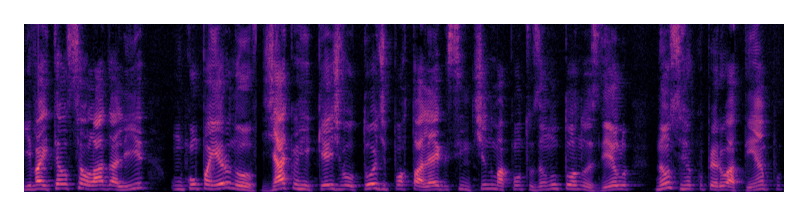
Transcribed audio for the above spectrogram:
e vai ter ao seu lado ali um companheiro novo, já que o Henriquez voltou de Porto Alegre sentindo uma contusão no tornozelo, não se recuperou a tempo,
